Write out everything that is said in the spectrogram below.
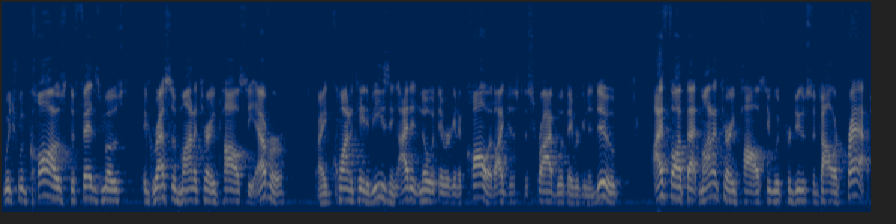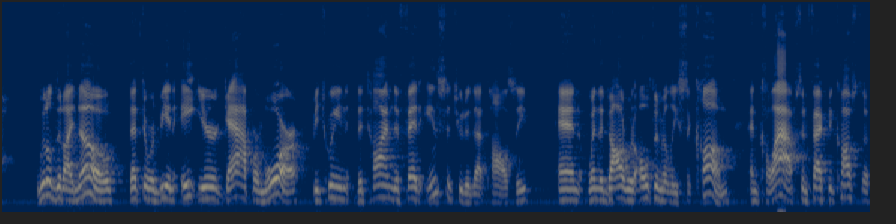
which would cause the Fed's most aggressive monetary policy ever, right? Quantitative easing. I didn't know what they were going to call it. I just described what they were going to do. I thought that monetary policy would produce a dollar crash. Little did I know that there would be an eight year gap or more between the time the Fed instituted that policy and when the dollar would ultimately succumb and collapse. In fact, because the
